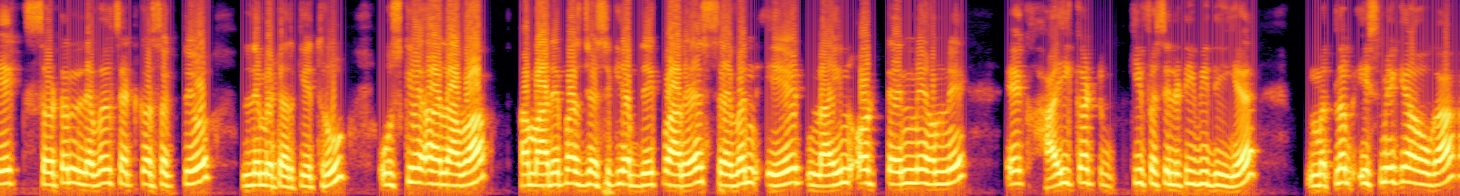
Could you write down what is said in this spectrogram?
एक सर्टन लेवल सेट कर सकते हो लिमिटर के थ्रू उसके अलावा हमारे पास जैसे कि आप देख पा रहे हैं सेवन एट नाइन और टेन में हमने एक हाई कट की फैसिलिटी भी दी है। मतलब इसमें क्या होगा?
